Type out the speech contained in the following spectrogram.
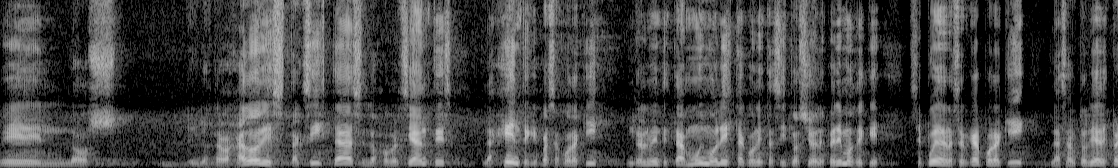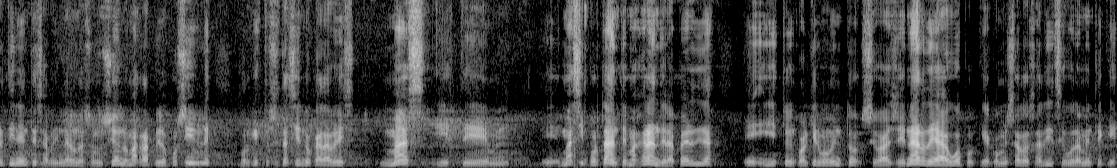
eh, los, eh, los trabajadores, taxistas, los comerciantes, la gente que pasa por aquí realmente está muy molesta con esta situación. Esperemos de que se puedan acercar por aquí las autoridades pertinentes a brindar una solución lo más rápido posible, porque esto se está haciendo cada vez más este, eh, más importante, más grande la pérdida eh, y esto en cualquier momento se va a llenar de agua porque ha comenzado a salir seguramente que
